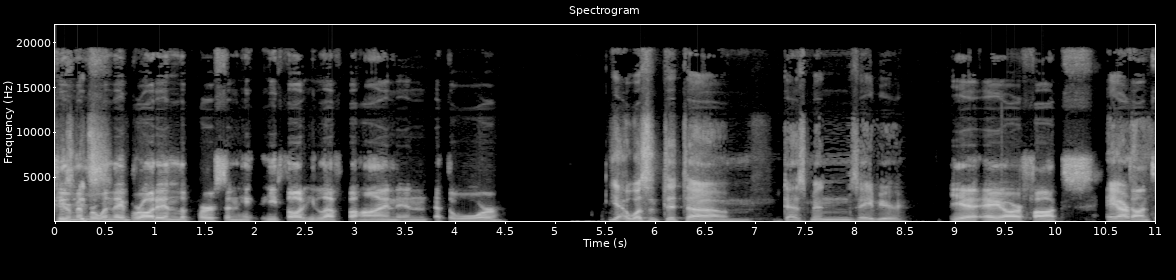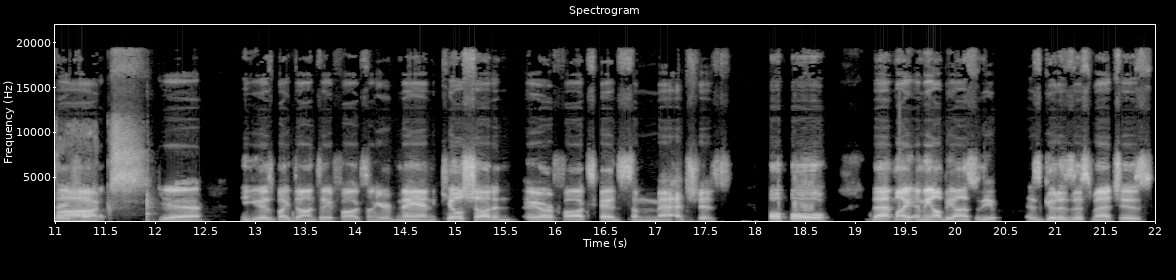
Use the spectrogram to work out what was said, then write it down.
Do you remember when they brought in the person he, he thought he left behind in at the war? Yeah, wasn't it um Desmond Xavier? Yeah, AR Fox. AR Dante Fox. Yeah. He goes by Dante Fox on here. Man, Killshot and AR Fox had some matches. Oh, that might I mean, I'll be honest with you. As good as this match is,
